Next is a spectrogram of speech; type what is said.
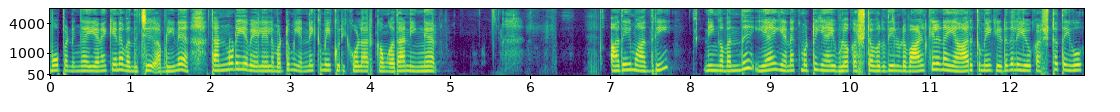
என்னமோ பண்ணுங்கள் எனக்கு என்ன வந்துச்சு அப்படின்னு தன்னுடைய வேலையில் மட்டும் என்றைக்குமே குறிக்கோளாக இருக்கவங்க தான் நீங்கள் அதே மாதிரி நீங்கள் வந்து ஏன் எனக்கு மட்டும் ஏன் இவ்வளோ கஷ்டம் வருது? என்னோடய வாழ்க்கையில் நான் யாருக்குமே கெடுதலையோ கஷ்டத்தையோ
